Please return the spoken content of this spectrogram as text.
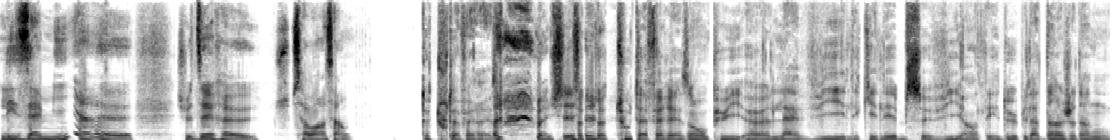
les amis. Hein? euh, je veux dire, euh, ça va ensemble. Tu as tout à fait raison. Je- Tu as tout à fait raison. Puis euh, la vie, l'équilibre se vit entre les deux. Puis là-dedans, je donne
